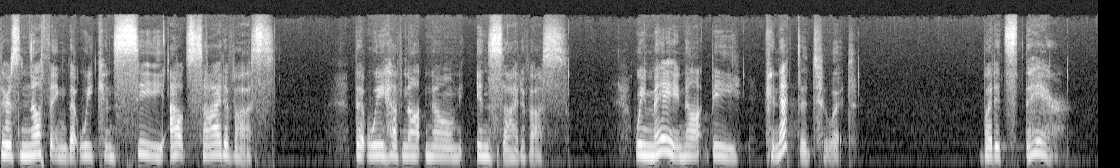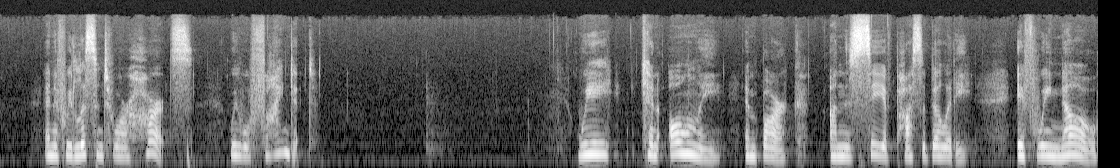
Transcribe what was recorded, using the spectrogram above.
There's nothing that we can see outside of us that we have not known inside of us. We may not be connected to it, but it's there. And if we listen to our hearts, we will find it. We can only embark on this sea of possibility if we know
